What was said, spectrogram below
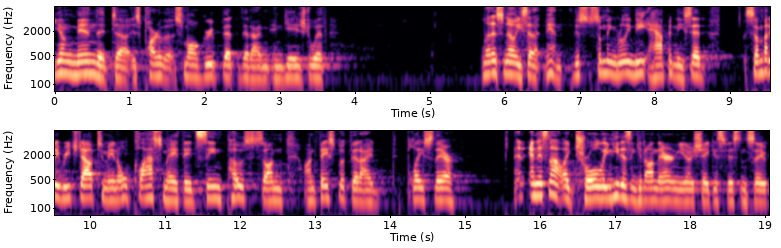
young men that uh, is part of a small group that, that I'm engaged with let us know. He said, Man, this something really neat happened. He said, Somebody reached out to me, an old classmate. They'd seen posts on, on Facebook that I'd placed there. And, and it's not like trolling. He doesn't get on there and, you know, shake his fist and say,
